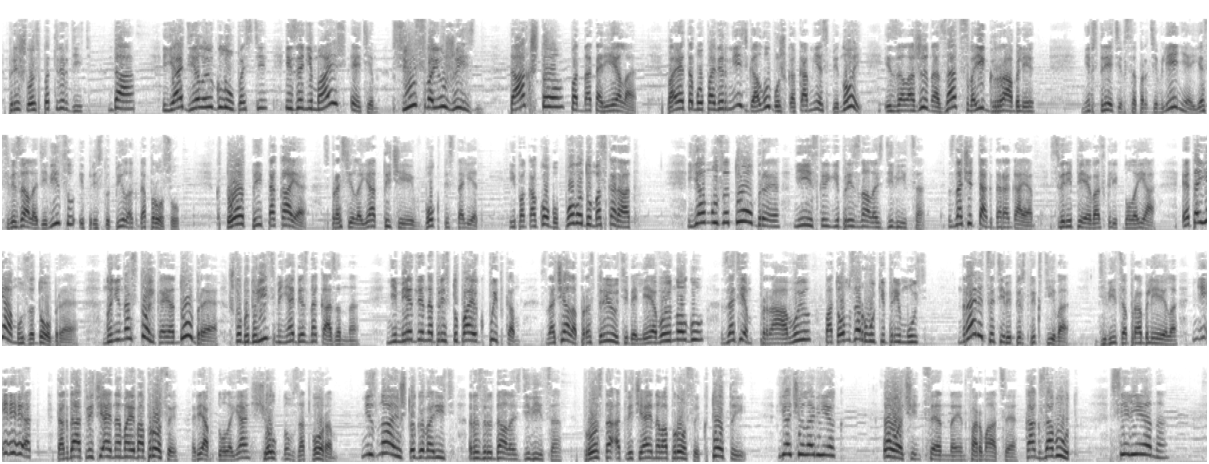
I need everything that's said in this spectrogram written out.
Пришлось подтвердить. «Да, я делаю глупости и занимаюсь этим всю свою жизнь, так что поднаторела. Поэтому повернись, голубушка, ко мне спиной и заложи назад свои грабли». Не встретив сопротивления, я связала девицу и приступила к допросу. «Кто ты такая?» — спросила я, тыча ей в бок пистолет. «И по какому поводу маскарад?» «Я муза добрая!» — неискренне призналась девица. «Значит так, дорогая!» — свирепея воскликнула я. «Это я муза добрая, но не настолько я добрая, чтобы дурить меня безнаказанно. Немедленно приступаю к пыткам. Сначала прострелю тебе левую ногу, затем правую, потом за руки примусь. Нравится тебе перспектива?» Девица проблеяла. «Нет!» «Тогда отвечай на мои вопросы!» — рявкнула я, щелкнув затвором. «Не знаю, что говорить!» — разрыдалась девица. «Просто отвечай на вопросы. Кто ты?» «Я человек». «Очень ценная информация. Как зовут?» «Селена».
